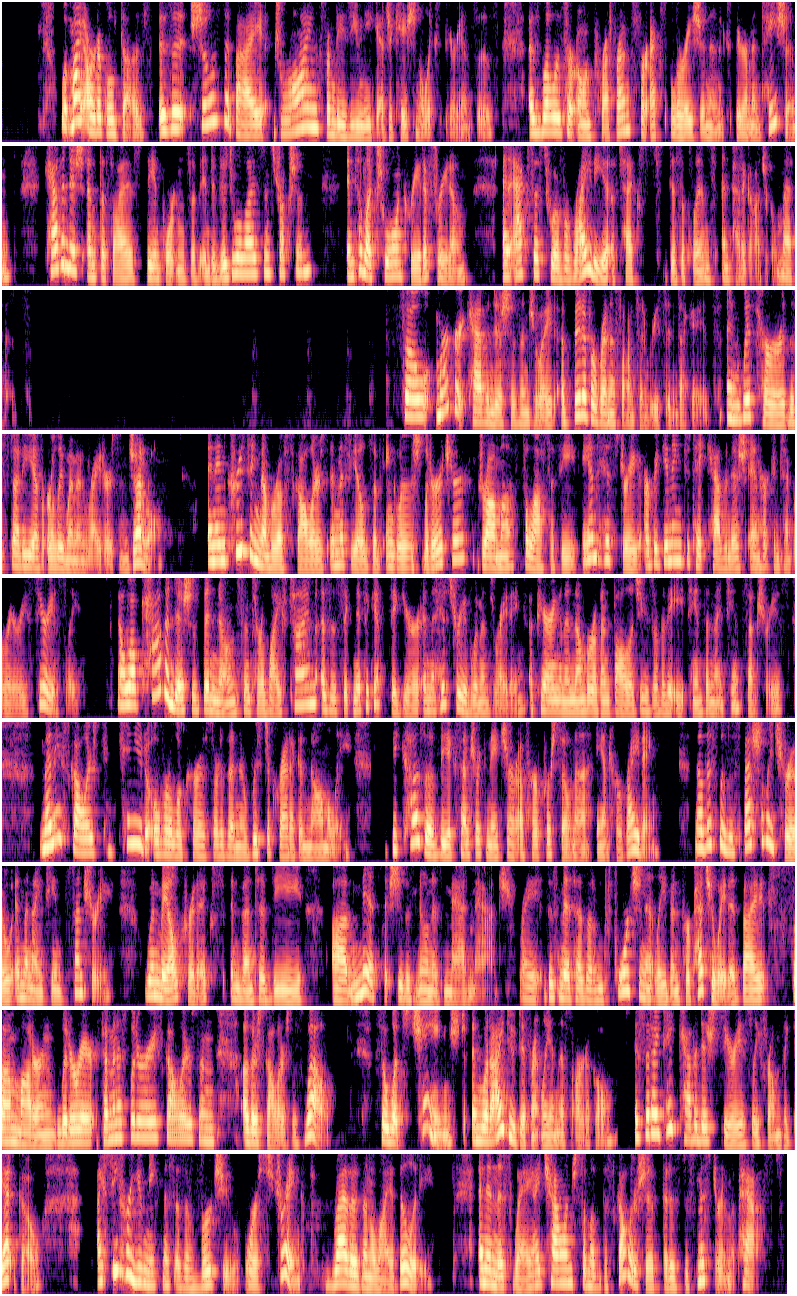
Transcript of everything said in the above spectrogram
What my article does is it shows that by drawing from these unique educational experiences, as well as her own preference for exploration and experimentation, Cavendish emphasized the importance of individualized instruction intellectual and creative freedom, and access to a variety of texts, disciplines, and pedagogical methods. So, Margaret Cavendish has enjoyed a bit of a renaissance in recent decades, and with her, the study of early women writers in general. An increasing number of scholars in the fields of English literature, drama, philosophy, and history are beginning to take Cavendish and her contemporaries seriously. Now, while Cavendish has been known since her lifetime as a significant figure in the history of women's writing, appearing in a number of anthologies over the 18th and 19th centuries, many scholars continue to overlook her as sort of an aristocratic anomaly because of the eccentric nature of her persona and her writing. Now, this was especially true in the 19th century when male critics invented the uh, myth that she was known as Mad Madge, right? This myth has unfortunately been perpetuated by some modern literary, feminist literary scholars and other scholars as well. So, what's changed, and what I do differently in this article, is that I take Cavendish seriously from the get go. I see her uniqueness as a virtue or a strength rather than a liability. And in this way, I challenge some of the scholarship that has dismissed her in the past.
